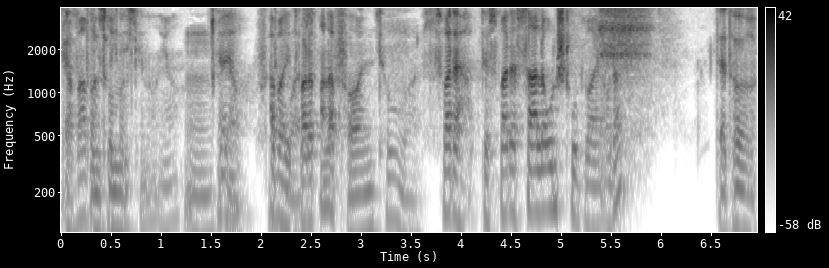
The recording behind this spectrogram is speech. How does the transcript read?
Ja, war von Thomas. Richtig, genau, ja. Mhm, ja, ja. Aber Thomas. jetzt war das mal ab. Von Thomas. Das war der, das war der Saale und Strutwein, oder? Der teure.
